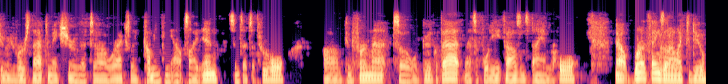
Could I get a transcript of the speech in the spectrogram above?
to reverse that to make sure that uh, we're actually coming from the outside in, since that's a through hole. Um, confirm that, so we're good with that. That's a 48 thousandths diameter hole. Now, one of the things that I like to do,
